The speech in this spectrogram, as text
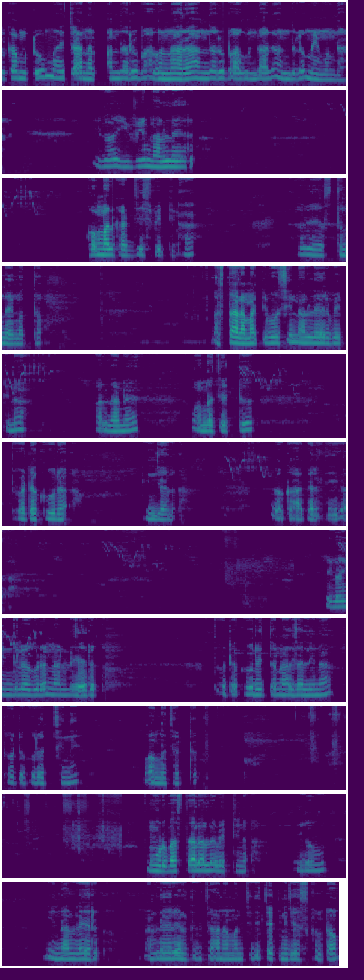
Welcome to my channel. అందరూ బాగున్నారా? అందరూ బాగుండాలి? అందులో మేము ఉండాలి ఇగో ఇవి నల్లేరు. కొమ్మలు కట్ చేసి పెట్టిన. అవి వస్తున్నాయి మొత్తం. బస్తాల మట్టి పోసి నల్లేరు పెట్టిన. అలానే వంగ చెట్టు తోటకూర గింజలు ఒక ఆఖరి తీగ. ఇక ఇందులో కూడా నల్లేరు తోటకూర విత్తనాలు చల్లిన తోటకూర వచ్చింది వంగ చెట్టు. మూడు బస్తాలలో పెట్టిన. ఇక ఈ నల్లేరు నల్లేరు హెల్త్కి చాలా మంచిది. చట్నీ చేసుకుంటాం.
